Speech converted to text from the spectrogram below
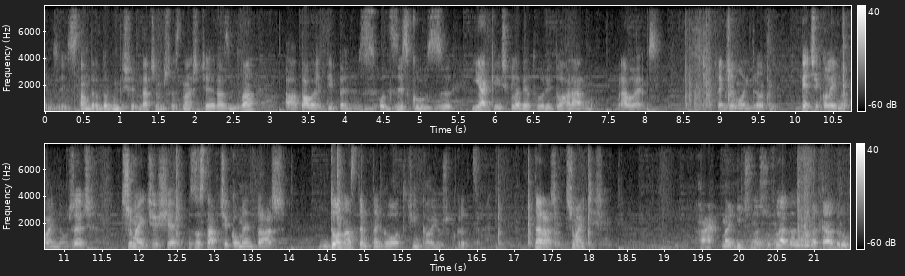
między standardowym wyświetlaczem 16 razy 2 a PowerTipem z odzysku z jakiejś klawiatury do alarmu. Brawo MC. Także moi drodzy, wiecie kolejną fajną rzecz. Trzymajcie się, zostawcie komentarz. Do następnego odcinka już wkrótce. Na razie, trzymajcie się. Ha, magiczna szuflada z zakadru.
